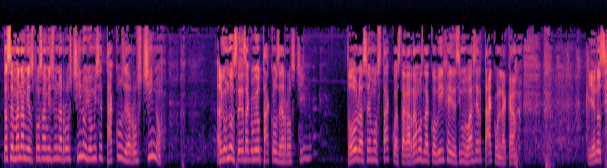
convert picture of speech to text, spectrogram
Esta semana mi esposa me hizo un arroz chino, yo me hice tacos de arroz chino. ¿Algunos de ustedes han comido tacos de arroz chino? Todo lo hacemos taco, hasta agarramos la cobija y decimos, va a ser taco en la cama. Y yo no sé.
